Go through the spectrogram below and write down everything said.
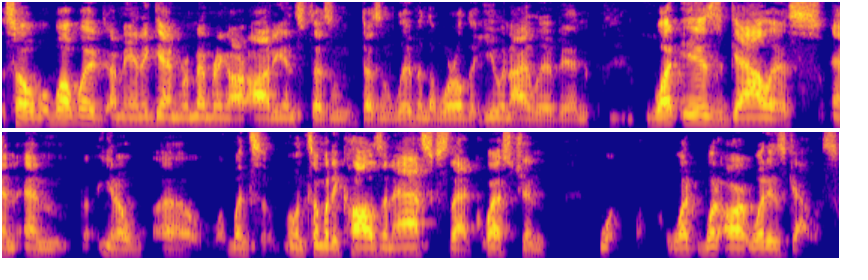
so what would I mean again remembering our audience doesn't doesn't live in the world that you and I live in what is Gallus and and you know uh, when when somebody calls and asks that question what what what are what is Gallus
